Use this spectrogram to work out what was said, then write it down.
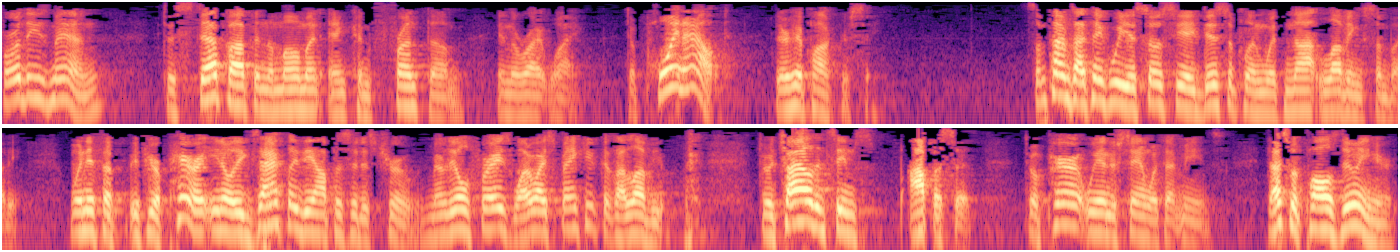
for these men to step up in the moment and confront them in the right way, to point out their hypocrisy. Sometimes I think we associate discipline with not loving somebody. When if, a, if you're a parent, you know exactly the opposite is true. Remember the old phrase, why do I spank you? Because I love you. to a child, it seems opposite. To a parent, we understand what that means. That's what Paul's doing here.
